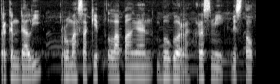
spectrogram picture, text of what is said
terkendali rumah sakit lapangan Bogor resmi di stop.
